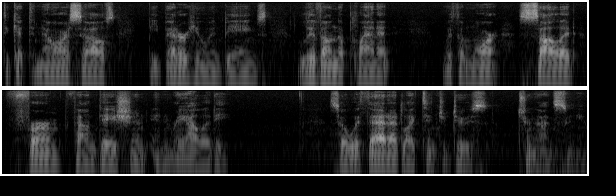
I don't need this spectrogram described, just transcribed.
to get to know ourselves, be better human beings, live on the planet with a more solid, firm foundation in reality. So with that, I'd like to introduce Chong An Sunim.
